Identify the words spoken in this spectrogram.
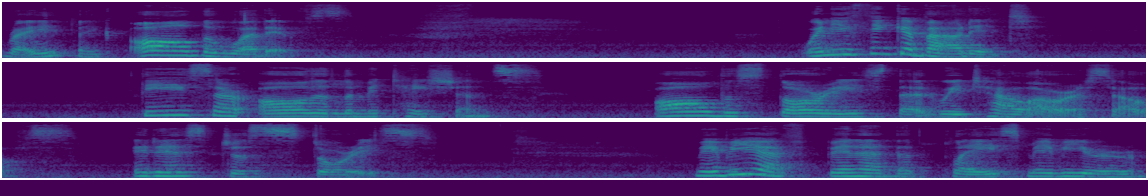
right? Like all the what ifs. When you think about it, these are all the limitations, all the stories that we tell ourselves. It is just stories. Maybe you've been at that place, maybe you're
